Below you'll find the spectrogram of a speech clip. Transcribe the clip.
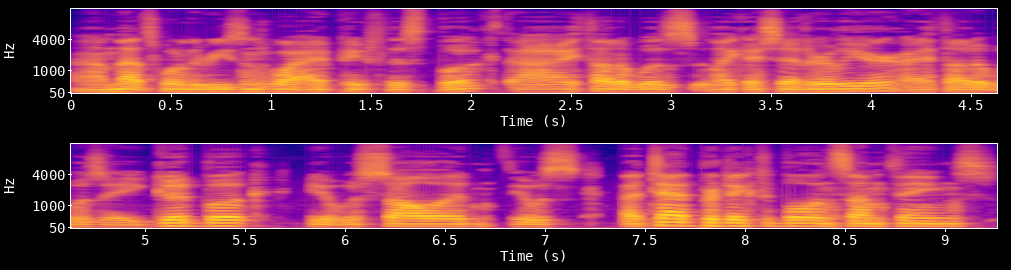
Um, that's one of the reasons why I picked this book. I thought it was, like I said earlier, I thought it was a good book. It was solid. It was a tad predictable in some things,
